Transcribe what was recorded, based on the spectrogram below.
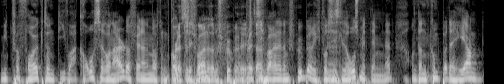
mitverfolgt und die war ein großer Ronaldo-Fan. Und gedacht, um Plötzlich Gottes war er nicht am Spielbericht. Und plötzlich ja. war er nicht am Spielbericht. Was ist los mit dem? Nicht? Und dann kommt er daher und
